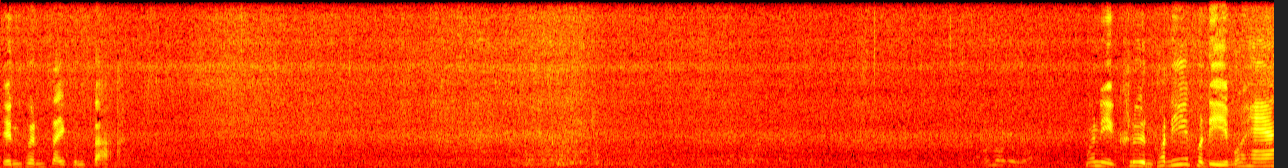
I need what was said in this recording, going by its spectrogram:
เห็นเพิ่นใส่ขนตาเมื่อนี้คลื่นพอดีพอดีบ่แห้ง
